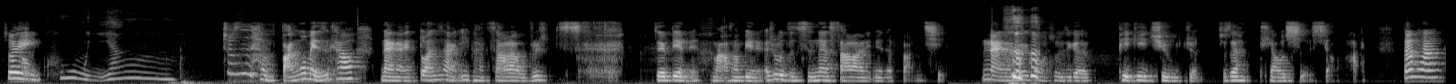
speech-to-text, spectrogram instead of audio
所以酷一样，就是很烦。我每次看到奶奶端上一盘沙拉，我就直接变脸，马上变脸。而且我只吃那沙拉里面的番茄。奶奶会跟我说这个 picky children，就是很挑食的小孩。但他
